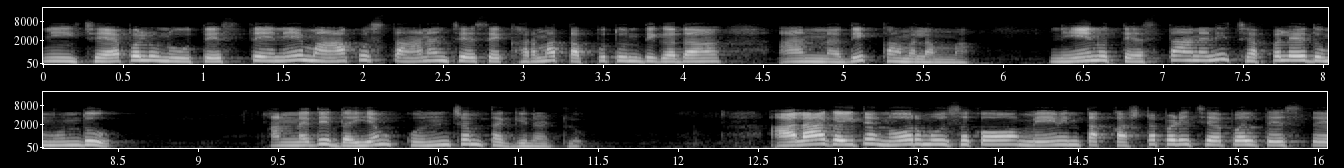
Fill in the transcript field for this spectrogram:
నీ చేపలు నువ్వు తెస్తేనే మాకు స్నానం చేసే కర్మ తప్పుతుంది కదా అన్నది కమలమ్మ. నేను తెస్తానని చెప్పలేదు ముందు అన్నది దయ్యం కొంచెం తగ్గినట్లు. అలాగైతే నోరు మూసుకో మేమింత కష్టపడి చేపలు తెస్తే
